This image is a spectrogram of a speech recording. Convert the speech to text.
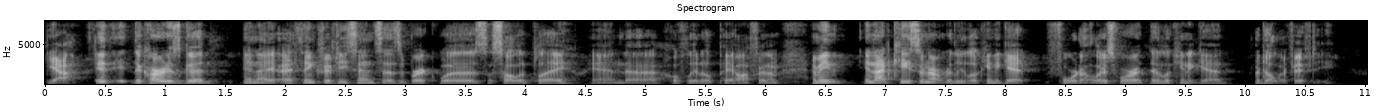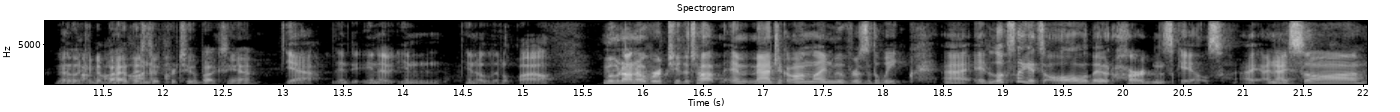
Yeah, it, it- the card is good, and I, I think fifty cents as a brick was a solid play, and uh, hopefully it'll pay off for them. I mean, in that case, they're not really looking to get four dollars for it; they're looking to get a dollar fifty. they're looking to on- buy on- listed for two bucks yeah Yeah, in in a, in in a little while. Moving on over to the top Magic Online movers of the week. Uh, it looks like it's all about hardened scales. I, and I saw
